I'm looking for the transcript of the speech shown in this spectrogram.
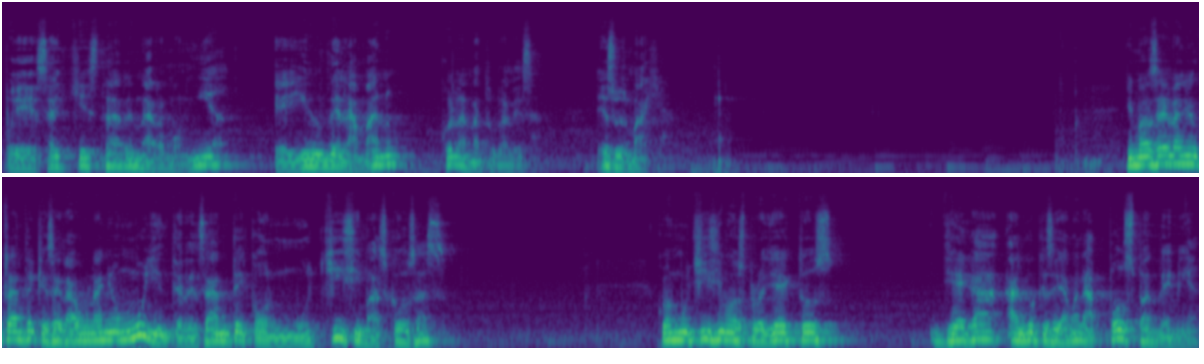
pues hay que estar en armonía e ir de la mano con la naturaleza. Eso es magia. Y más el año entrante que será un año muy interesante con muchísimas cosas, con muchísimos proyectos, llega algo que se llama la pospandemia,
